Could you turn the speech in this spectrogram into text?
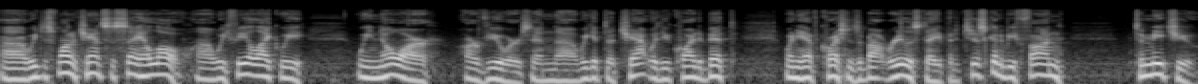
Uh, we just want a chance to say hello. Uh, we feel like we we know our our viewers, and uh, we get to chat with you quite a bit when you have questions about real estate. But it's just going to be fun to meet you.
